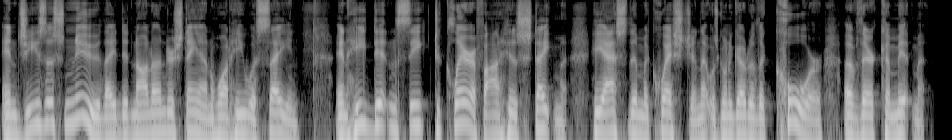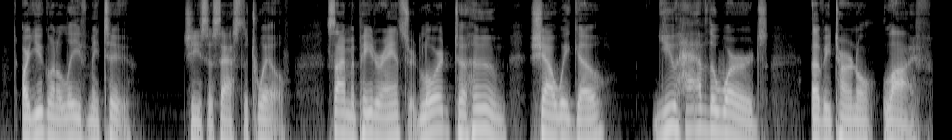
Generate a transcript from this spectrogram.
and Jesus knew they did not understand what he was saying, and he didn't seek to clarify his statement. He asked them a question that was going to go to the core of their commitment Are you going to leave me too? Jesus asked the twelve. Simon Peter answered, Lord, to whom shall we go? You have the words of eternal life.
